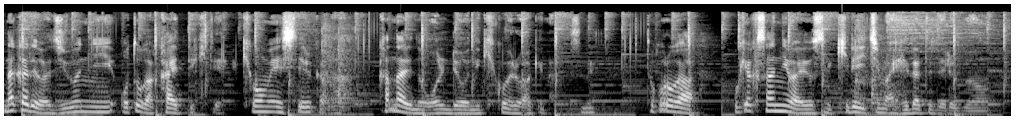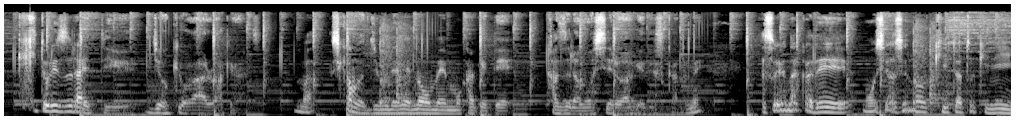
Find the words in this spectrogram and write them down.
中では自分に音が返ってきて共鳴してるからかなりの音量に聞こえるわけなんですね。ところがお客さんには要するに切れ1枚隔ててる分聞き取りづらいっていう状況があるわけなんです。まあ、しかも自分でね能面もかけてかずらもしてるわけですからね。そういう中で申し合わせのを聞いた時に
